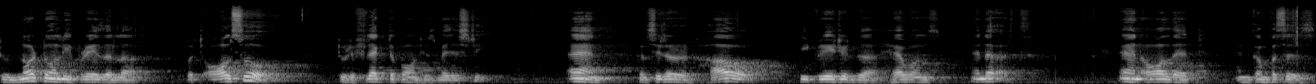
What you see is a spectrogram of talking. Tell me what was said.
to not only praise Allah, but also to reflect upon His majesty and consider how He created the heavens and the earth and all that encompasses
